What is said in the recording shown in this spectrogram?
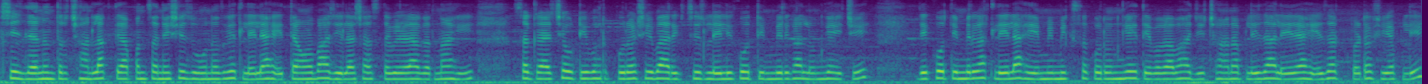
शिजल्यानंतर छान लागते. आपण चणे शिजवूनच घेतलेले आहे त्यामुळे भाजीला जास्त वेळ लागत नाही. सगळ्यात शेवटी भरपूर अशी बारीक चिरलेली कोथिंबीर घालून घ्यायची. ते कोथिंबीर घातलेलं आहे मी मिक्स करून घेते. बघा भाजी छान आपली झालेली आहे. झटपट अशी आपली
